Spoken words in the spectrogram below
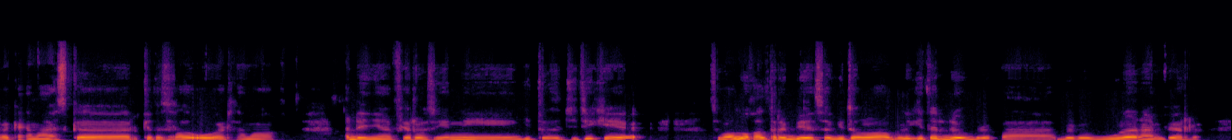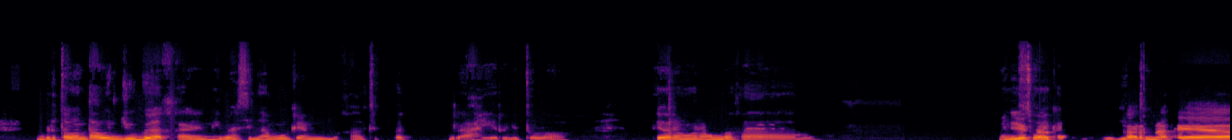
pakai masker kita selalu aware sama adanya virus ini gitu jadi kayak semua bakal terbiasa gitu loh apalagi kita udah berapa berapa bulan hampir bertahun-tahun juga kan ini pasti nggak mungkin bakal cepet berakhir gitu loh jadi orang-orang bakal Iya, menyesuaikan gitu. karena kayak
